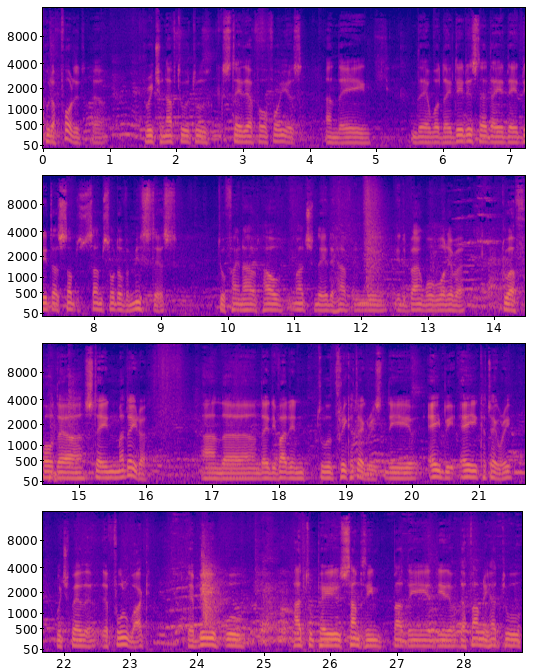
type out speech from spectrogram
could afford it, uh, rich enough to, to stay there for four years. And they, they what they did is that they, they did a, some, some sort of a means test to find out how much they, have in the, in the bank or whatever to afford their stay in Madeira. And uh, they divided into three categories. The A, B, A category, which were the, the full whack, the B who had to pay something, but the, the, the family had to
